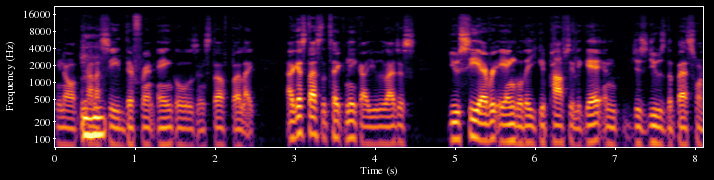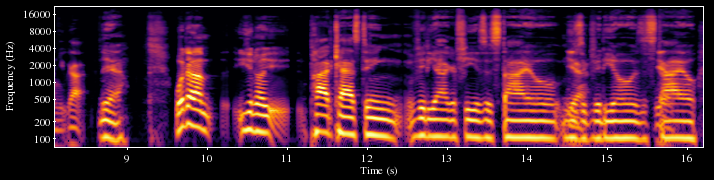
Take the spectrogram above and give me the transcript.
you know, trying to see different angles and stuff. But like I guess that's the technique I use. I just you see every angle that you could possibly get and just use the best one you got. Yeah. What um you know podcasting videography is a style, music Yeah. video is a style. Yeah.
